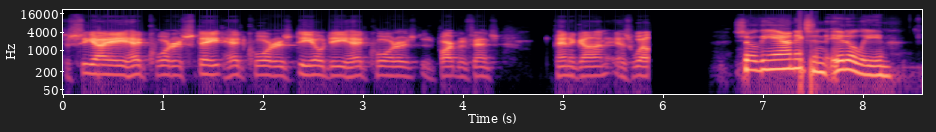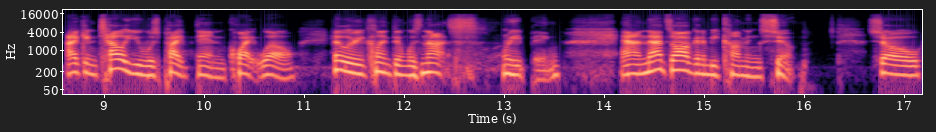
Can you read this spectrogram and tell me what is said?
to CIA headquarters, state headquarters, DOD headquarters, the Department of Defense, Pentagon, as well. So the annex in Italy, I can tell you, was piped in quite well. Hillary Clinton was not sleeping, and that's all going to be coming soon. So,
